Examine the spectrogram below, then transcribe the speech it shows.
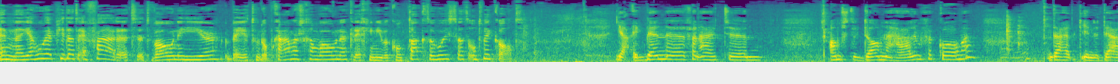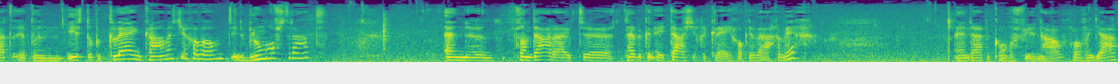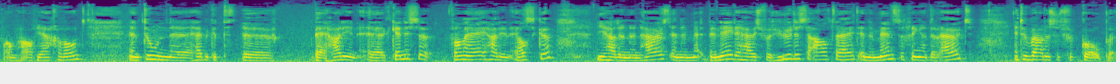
En uh, ja, hoe heb je dat ervaren, het, wonen hier? Ben je toen op kamers gaan wonen? Kreeg je nieuwe contacten? Hoe is dat ontwikkeld? Ja, ik ben uh, vanuit uh, Amsterdam naar Haarlem gekomen. Daar heb ik inderdaad op een, eerst op een klein kamertje gewoond, in de Bloemhofstraat. En van daaruit heb ik een etage gekregen op de Wagenweg. En daar heb ik ongeveer, nou, geloof een jaar of anderhalf jaar gewoond. En toen uh, heb ik het uh, bij Harry en uh, kennissen van mij, Harry en Elske. Die hadden een huis en een benedenhuis verhuurden ze altijd. En de mensen gingen eruit. En toen wouden ze het verkopen.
